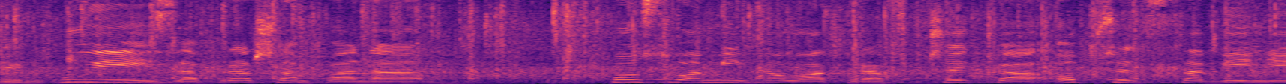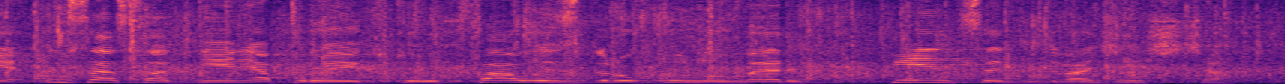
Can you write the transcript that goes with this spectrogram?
dziękuję i zapraszam pana posła Michała Krawczyka o przedstawienie uzasadnienia projektu uchwały z druku nr 520.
